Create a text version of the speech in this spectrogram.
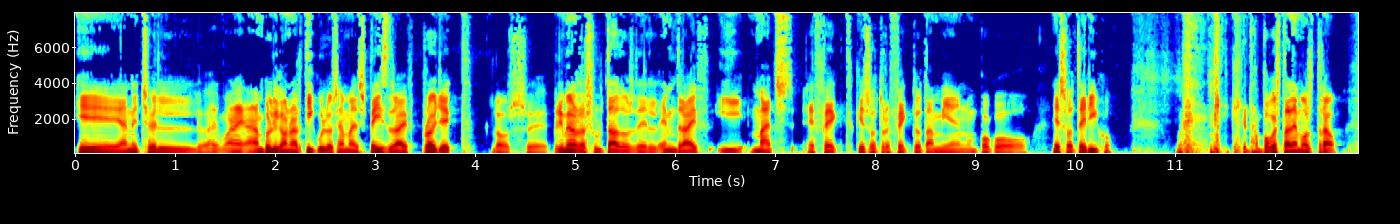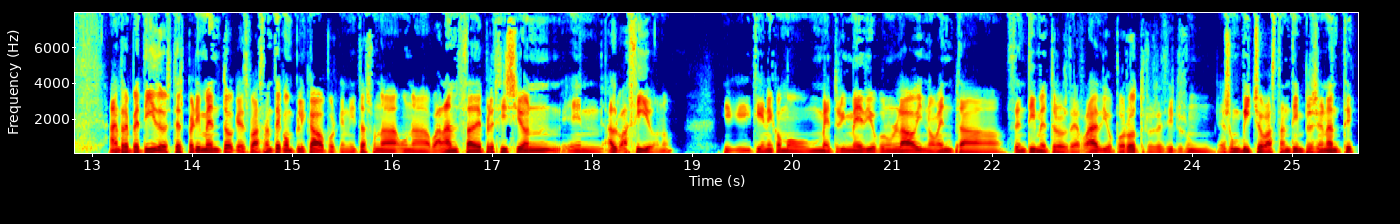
eh, han hecho el, bueno, han publicado un artículo, se llama Space Drive Project, los eh, primeros resultados del M-Drive y Match Effect, que es otro efecto también un poco esotérico, que, que tampoco está demostrado. Han repetido este experimento que es bastante complicado porque necesitas una, una balanza de precisión en, al vacío, ¿no? Y, tiene como un metro y medio por un lado y 90 centímetros de radio por otro, es decir, es un, es un bicho bastante impresionante.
